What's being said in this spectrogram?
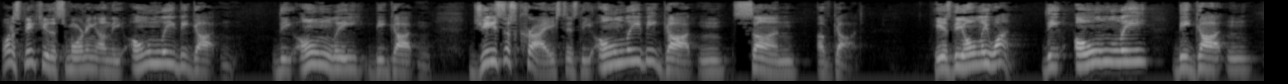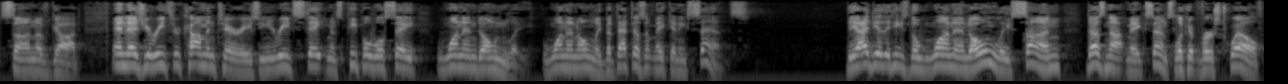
I want to speak to you this morning on the only begotten. The only begotten. Jesus Christ is the only begotten Son of God. He is the only one. The only begotten Son of God. And as you read through commentaries and you read statements, people will say one and only, one and only, but that doesn't make any sense. The idea that he's the one and only Son does not make sense. Look at verse 12.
